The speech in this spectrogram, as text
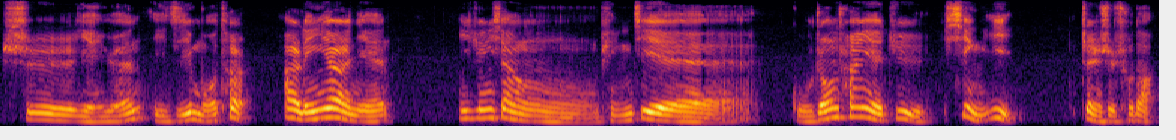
是演员以及模特。二零一二年，伊君相凭借古装穿越剧《信义》。正式出道，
